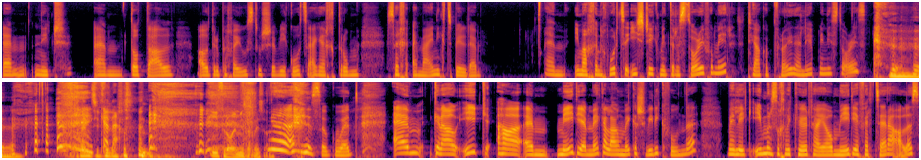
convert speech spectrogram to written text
ähm, nicht ähm, total auch darüber können austauschen können, wie geht es eigentlich darum, sich eine Meinung zu bilden. Ähm, ich mache einen kurzen Einstieg mit einer Story von mir. Hat Freude, er liebt meine Stories. Kennen Sie Genau. vielleicht? Ich freue mich sowieso. so gut. Ähm, genau, ich habe ähm, Medien mega lange mega schwierig gefunden, weil ich immer so ein bisschen gehört habe, ja, Medien verzerren alles.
